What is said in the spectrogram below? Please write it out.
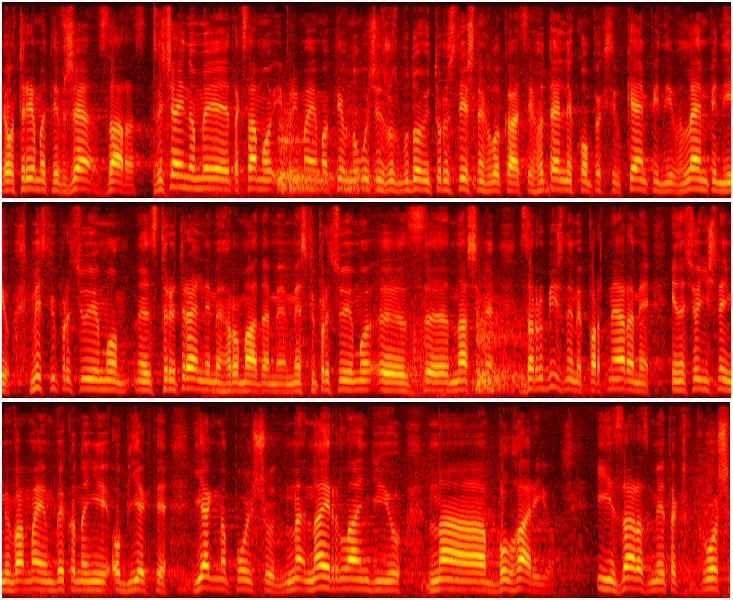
отримати вже зараз. Звичайно, ми так само і приймаємо активну участь в розбудові туристичних локацій, готельних комплексів, кемпінгів, глемпінгів. Ми співпрацюємо е, з територіальними громадами. Ми співпрацюємо е, з нашими зарубіжними партнерами. І на сьогоднішній день ми маємо виконані об'єкти як на Польщу, на Ірландію, на Болгарію. І зараз ми також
